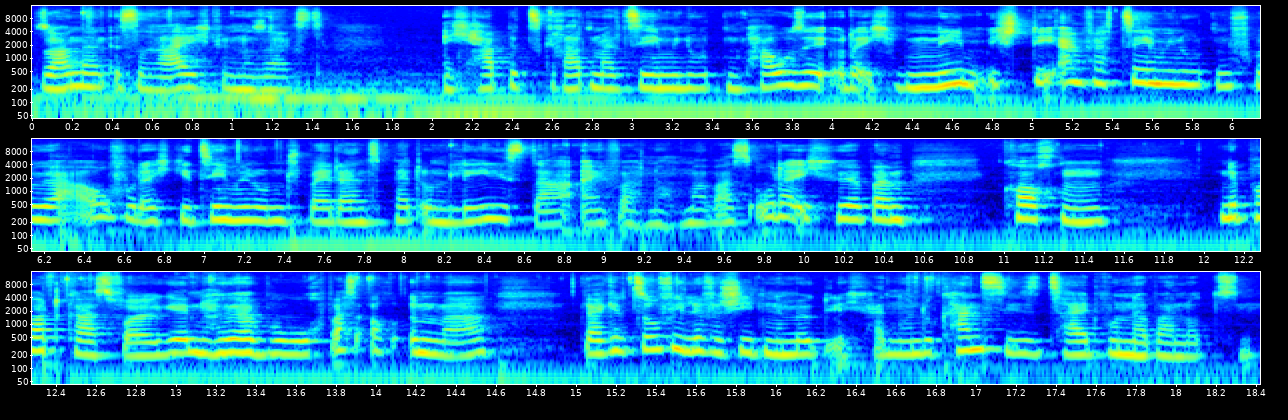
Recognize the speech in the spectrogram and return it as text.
sondern es reicht, wenn du sagst, ich habe jetzt gerade mal zehn Minuten Pause oder ich nehme, ich stehe einfach zehn Minuten früher auf oder ich gehe zehn Minuten später ins Bett und lese da einfach nochmal was oder ich höre beim Kochen eine Podcast-Folge, ein Hörbuch, was auch immer. Da gibt es so viele verschiedene Möglichkeiten und du kannst diese Zeit wunderbar nutzen.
